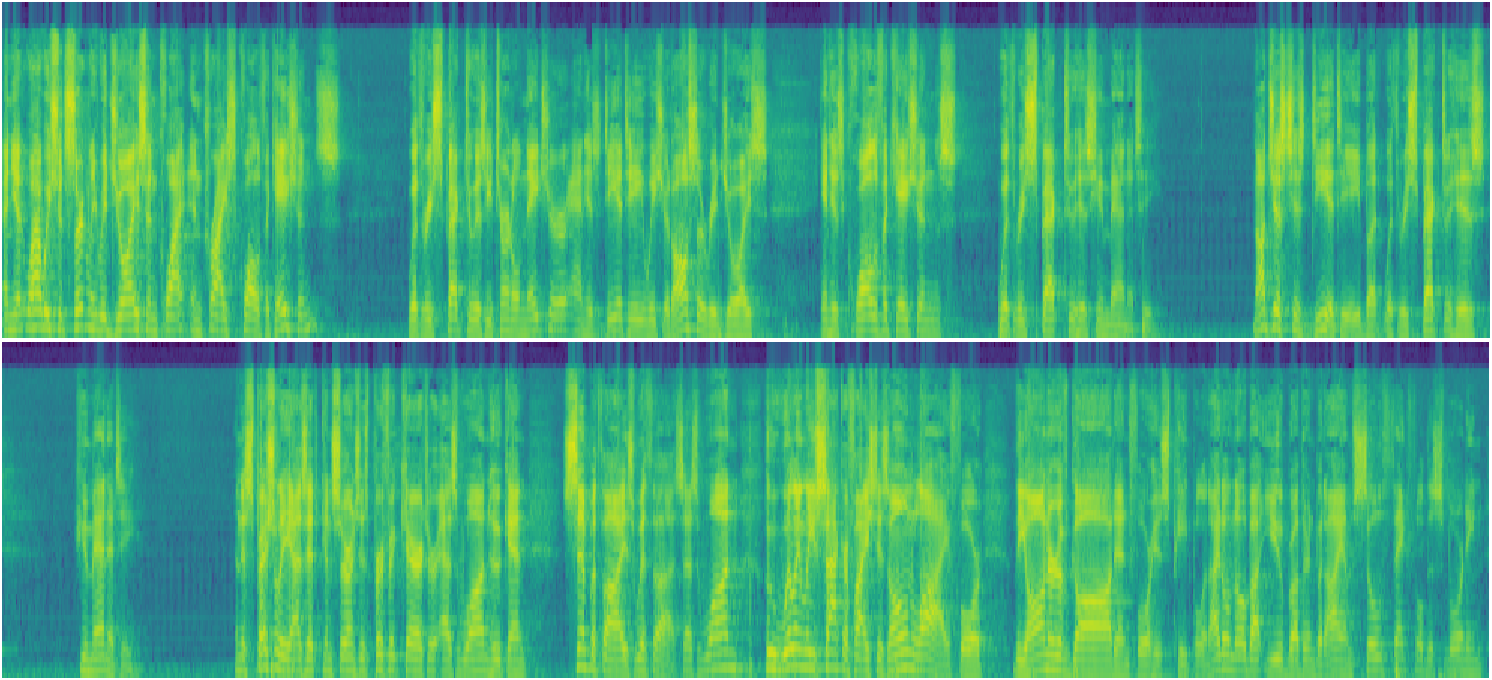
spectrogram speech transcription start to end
And yet, while we should certainly rejoice in Christ's qualifications, with respect to his eternal nature and his deity, we should also rejoice in his qualifications with respect to his humanity. Not just his deity, but with respect to his humanity. And especially as it concerns his perfect character as one who can sympathize with us, as one who willingly sacrificed his own life for the honor of God and for his people. And I don't know about you, brethren, but I am so thankful this morning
